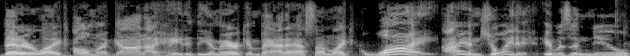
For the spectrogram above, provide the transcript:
that are like, "Oh my God, I hated the American Badass," and I'm like, "Why? I enjoyed it. It was a new,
